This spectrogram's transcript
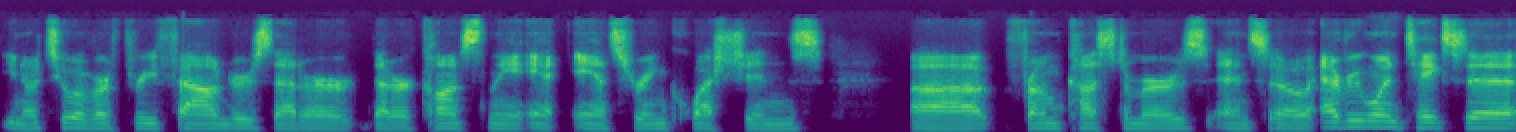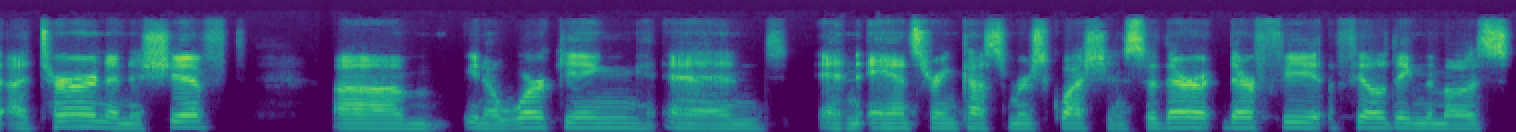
you know two of our three founders that are that are constantly a- answering questions uh, from customers, and so everyone takes a, a turn and a shift, um, you know, working and and answering customers' questions. So they're they're fielding the most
